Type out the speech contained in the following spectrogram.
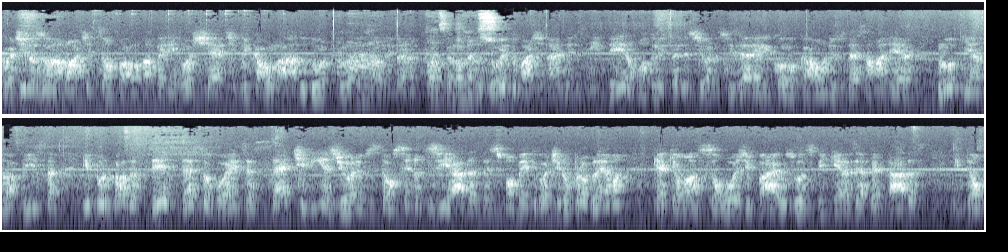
Continua Zona Norte de São Paulo, na Beni Rochete, fica ao lado do Horto Florestal. Lembrando que foram pelo menos oito marginais, eles renderam o motorista desse ônibus, fizeram ele colocar o ônibus dessa maneira, bloqueando a pista. E por causa desse, dessa ocorrência, sete linhas de ônibus estão sendo desviadas nesse momento, Gotina. O problema é que aqui é uma, são ruas de bairros, ruas pequenas e apertadas, então,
